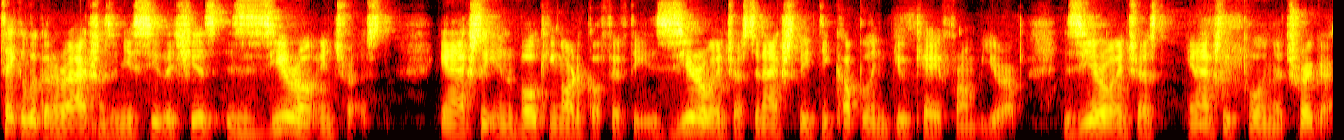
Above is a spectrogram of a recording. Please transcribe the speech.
take a look at her actions, and you see that she has zero interest in actually invoking Article 50, zero interest in actually decoupling UK from Europe, zero interest in actually pulling the trigger.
